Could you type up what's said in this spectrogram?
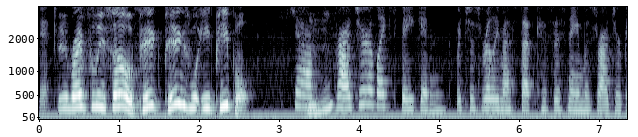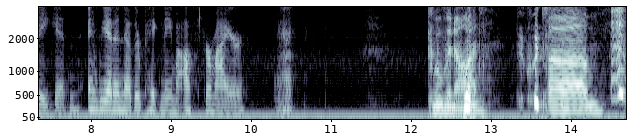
And rightfully so. Pig pigs will eat people. Yeah, Roger liked bacon, which is really messed up because his name was Roger Bacon, and we had another pig named Oscar Mayer. Moving on. What? Um,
